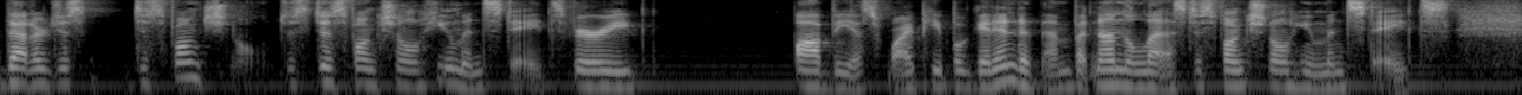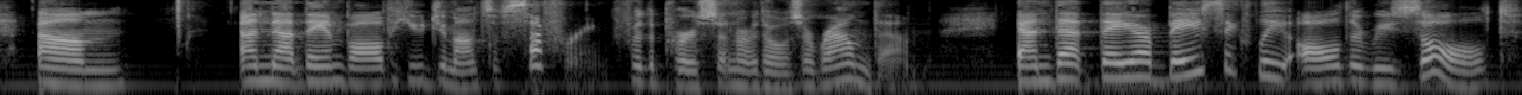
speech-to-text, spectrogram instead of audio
that are just dysfunctional, just dysfunctional human states, very obvious why people get into them, but nonetheless, dysfunctional human states. Um, and that they involve huge amounts of suffering for the person or those around them, and that they are basically all the result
